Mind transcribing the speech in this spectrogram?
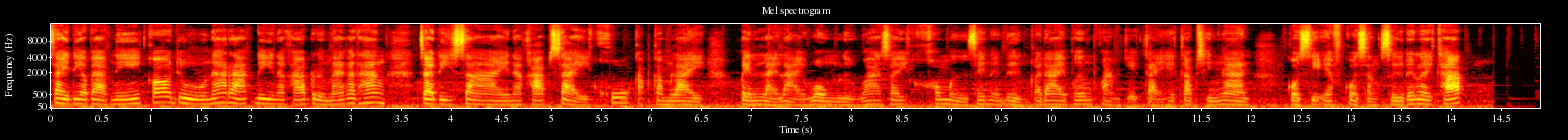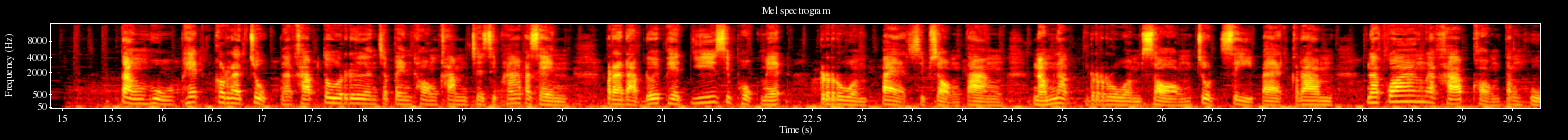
ใส่เดี่ยวแบบนี้ก็ดูน่ารักดีนะครับ หรือแม้กระทั่งจะดีไซน์นะครับ ใส่คู่กับกำไรเป็นหลาย ๆ วง หรือว่าสร้อยข้อมือเส้นอื่น ๆ ก็ได้เพิ่มความเก๋ไก๋ให้กับชิ้นงาน กด CF กดสั่งซื้อได้เลยครับ ต่างหูเพชรกระจุกนะครับ ตัวเรือนจะเป็นทองคำ75%ประดับด้วยเพชร 26 เม็ดรวม 82 ตังน้ำหนักรวม 2.48 กรัม หน้ากว้างนะครับของต่างหู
